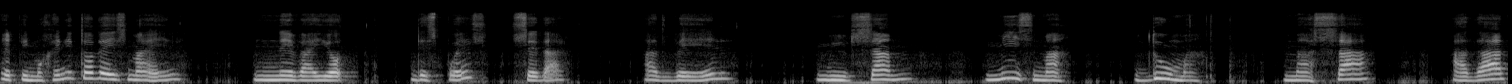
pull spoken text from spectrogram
El primogénito de Ismael, Nebaiot, después Sedar, Adbeel, Mibsam, Misma, Duma, Masá, Adad,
